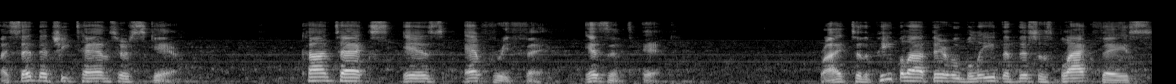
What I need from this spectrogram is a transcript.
I said that she tans her skin. Context is everything, isn't it? Right? To the people out there who believe that this is blackface,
